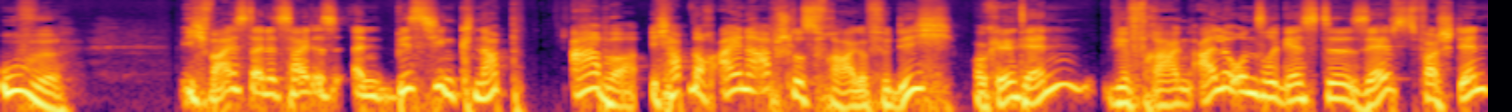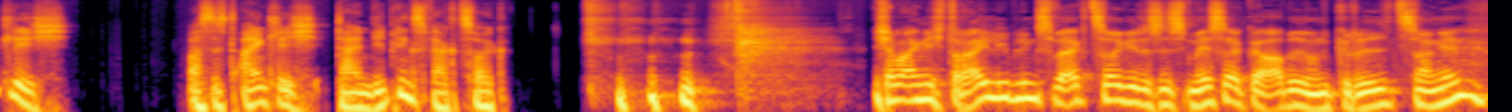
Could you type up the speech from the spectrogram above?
Uwe, ich weiß, deine Zeit ist ein bisschen knapp, aber ich habe noch eine Abschlussfrage für dich. Okay. Denn wir fragen alle unsere Gäste selbstverständlich, was ist eigentlich dein Lieblingswerkzeug? Ich habe eigentlich drei Lieblingswerkzeuge. Das ist Messer, Gabel und Grillzange.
